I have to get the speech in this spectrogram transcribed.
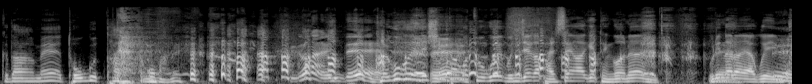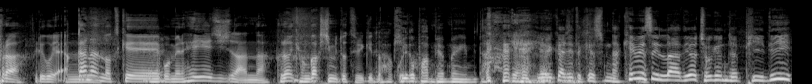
그 다음에 도구 탓하고 마네. 그건 아닌데. 결국은 이제 심판과 도구의 문제가 발생하게 된 거는 우리나라 야구의 네. 인프라 그리고 약간은 어떻게 보면 해이해지지 않나 그런 경각심이 또 들기도 하고요. 비겁한 변명입니다. 예, 여기까지 듣겠습니다. KBS 일라디오 조경재 PD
